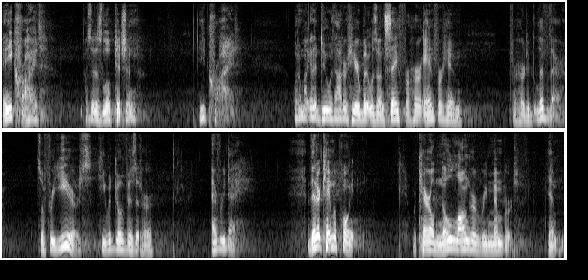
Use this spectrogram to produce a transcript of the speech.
And he cried. I was in his little kitchen. He cried. What am I going to do without her here? But it was unsafe for her and for him for her to live there. So for years, he would go visit her every day. Then there came a point where Carol no longer remembered him.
